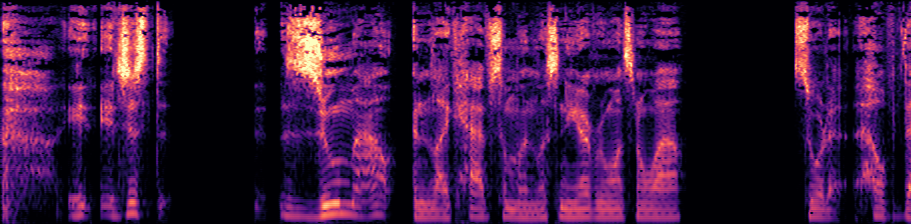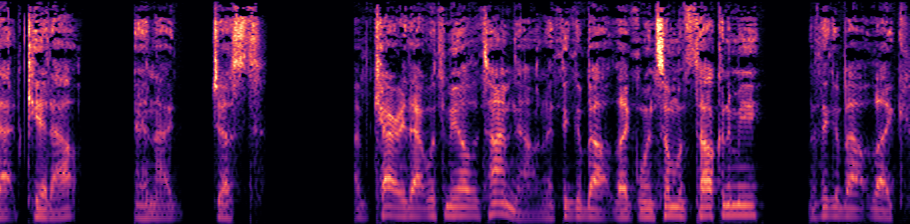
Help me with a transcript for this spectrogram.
it it's just zoom out and like have someone listen to you every once in a while, sort of help that kid out. And I just I carry that with me all the time now. And I think about like when someone's talking to me, I think about like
